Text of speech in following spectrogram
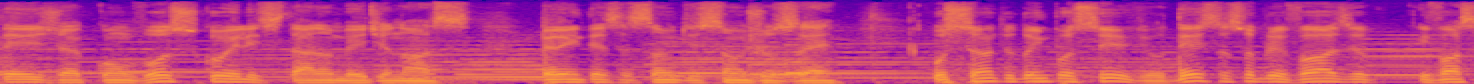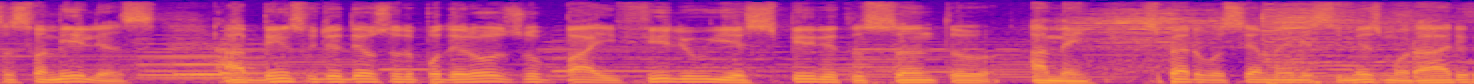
Esteja convosco, Ele está no meio de nós. Pela intercessão de São José, o santo do impossível, desça sobre vós e vossas famílias. A bênção de Deus Todo-Poderoso, Pai, Filho e Espírito Santo. Amém. Espero você amanhã nesse mesmo horário,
